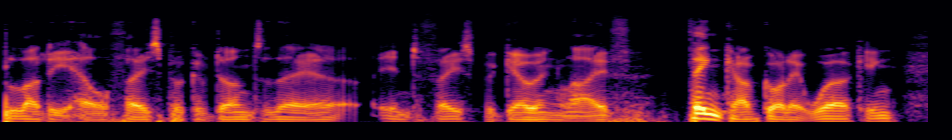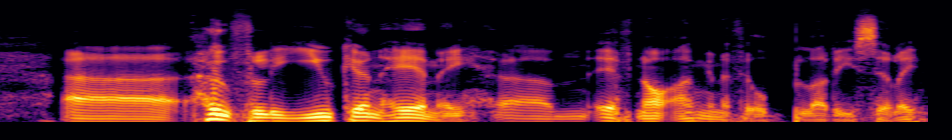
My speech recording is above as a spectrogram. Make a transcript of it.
bloody hell Facebook have done to their interface for going live. Think I've got it working. Uh, hopefully, you can hear me. Um, if not, I'm going to feel bloody silly.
